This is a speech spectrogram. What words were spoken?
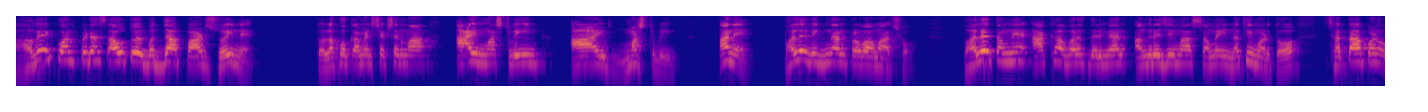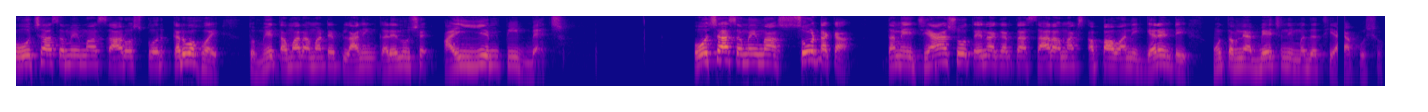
હવે કોન્ફિડન્સ આવતો હોય બધા પાર્ટ જોઈને, તો લખો કમેન્ટ સેક્શનમાં I must win I must win અને ભલે વિજ્ઞાન પ્રવાહમાં છો, ભલે તમને આખા વર્ષ દરમિયાન અંગ્રેજીમાં સમય નથી મળતો છતાં પણ ઓછા સમયમાં સારો સ્કોર કરવો હોય, તો મેં તમારા માટે પ્લાનિંગ કરેલું છે આઈએમપી બેચ ઓછા સમયમાં સો ટકા તમે જ્યાં છો તેના કરતા સારા માર્ક્સ અપાવવાની ગેરંટી હું તમને આ બેચની મદદથી આપું છું.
